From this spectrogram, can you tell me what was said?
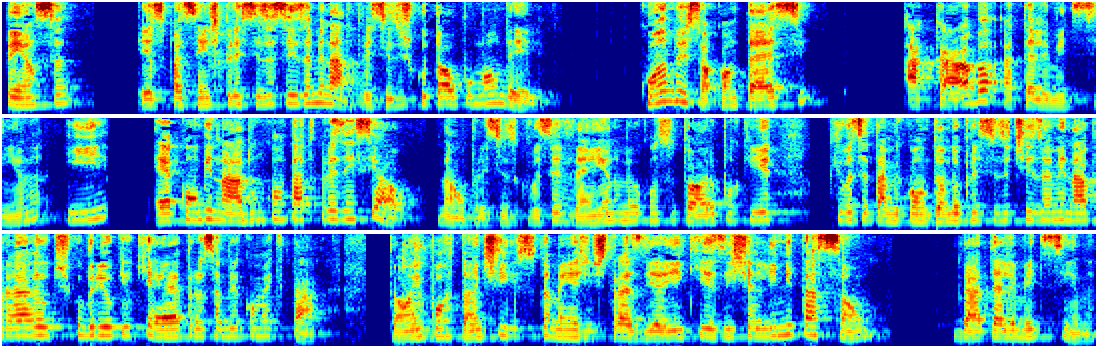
pensa esse paciente precisa ser examinado, precisa escutar o pulmão dele. Quando isso acontece, acaba a telemedicina e é combinado um contato presencial. Não, preciso que você venha no meu consultório porque o que você está me contando eu preciso te examinar para eu descobrir o que, que é, para eu saber como é que está. Então é importante isso também a gente trazer aí que existe a limitação da telemedicina.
